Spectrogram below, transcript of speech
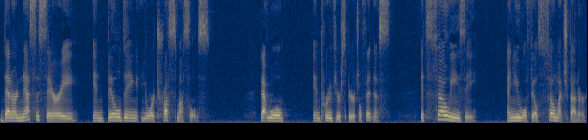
that are necessary in building your trust muscles that will improve your spiritual fitness. It's so easy, and you will feel so much better.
